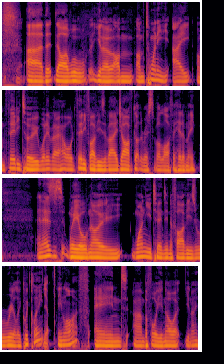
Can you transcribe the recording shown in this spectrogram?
Yeah. Uh, that oh will, you know, I'm I'm 28, I'm 32, whatever, how old, 35 years of age. Oh, I've got the rest of my life ahead of me. And as we all know, one year turns into five years really quickly Yep. in life, and um, before you know it, you know,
